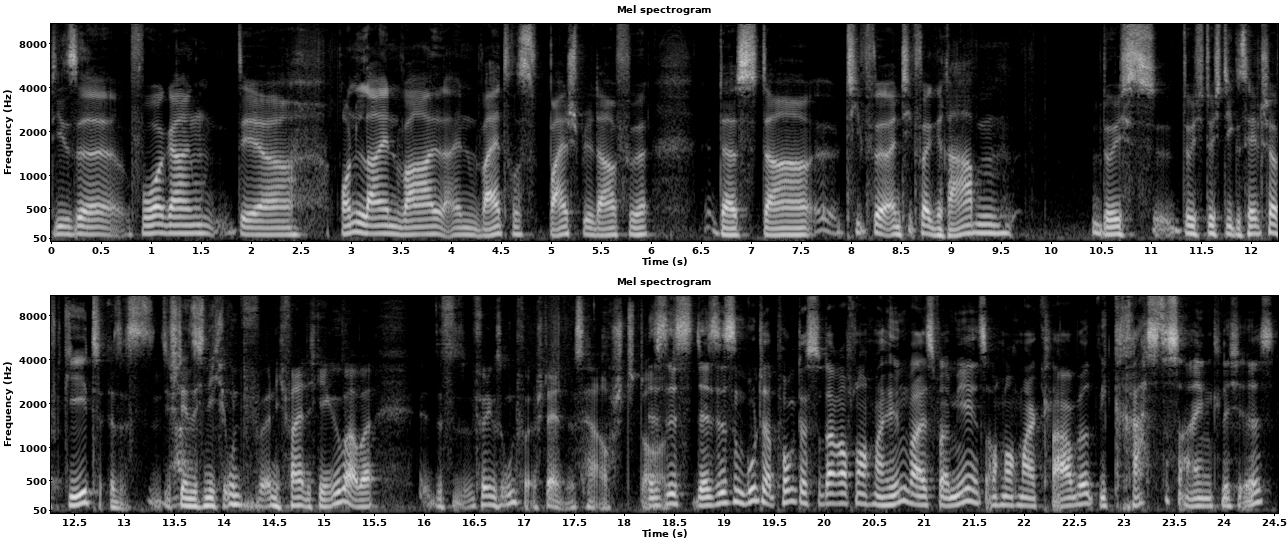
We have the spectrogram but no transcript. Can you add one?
dieser Vorgang der Online-Wahl ein weiteres Beispiel dafür, dass da tiefe, ein tiefer Graben durchs, durch, durch die Gesellschaft geht. Also es, die stehen ja. sich nicht, nicht feindlich gegenüber, aber das ist völliges Unverständnis herrscht dort. Das ist, das ist ein guter Punkt, dass du darauf nochmal hinweist, weil mir jetzt auch nochmal klar wird, wie krass das eigentlich ist.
